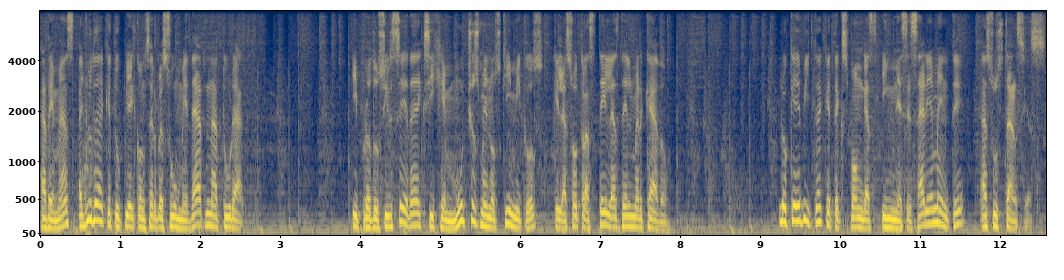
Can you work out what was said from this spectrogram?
Además, ayuda a que tu piel conserve su humedad natural. Y producir seda exige muchos menos químicos que las otras telas del mercado, lo que evita que te expongas innecesariamente a sustancias.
